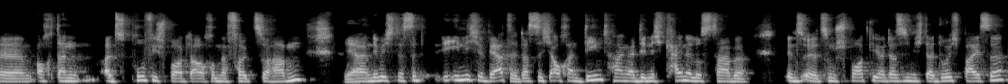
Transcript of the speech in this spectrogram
äh, auch dann als Profisportler auch um Erfolg zu haben. Ja. Äh, nämlich das sind ähnliche Werte, dass ich auch an den Tagen, an denen ich keine Lust habe, ins, äh, zum Sport gehe und dass ich mich da durchbeiße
